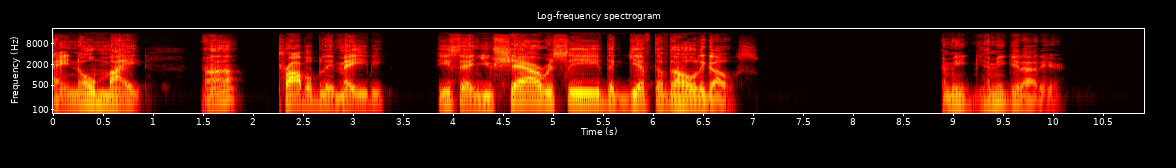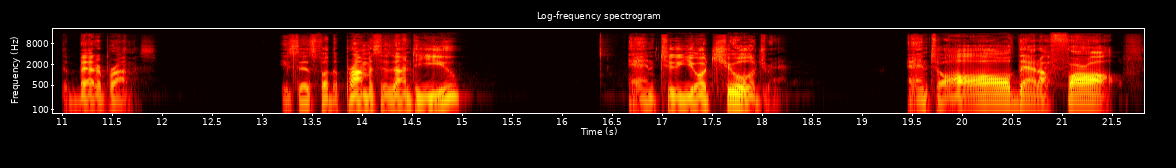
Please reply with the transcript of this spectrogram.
Ain't no might, huh? Probably, maybe. He's saying you shall receive the gift of the Holy Ghost. Let me let me get out of here. The better promise. He says, For the promises unto you and to your children and to all that are far off.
